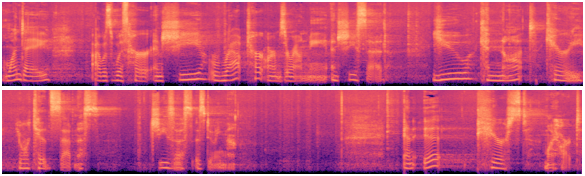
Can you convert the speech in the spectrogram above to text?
One day, I was with her and she wrapped her arms around me and she said, You cannot carry your kids' sadness. Jesus is doing that. And it pierced my heart.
